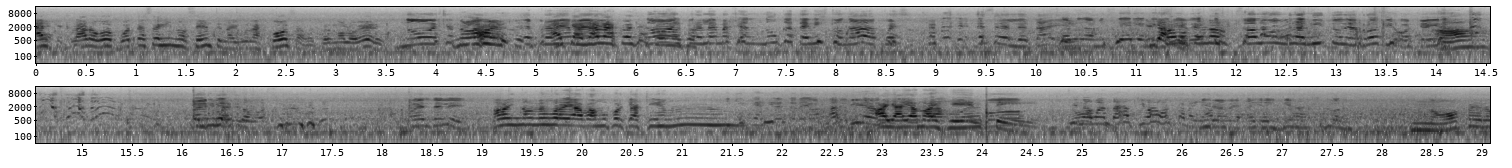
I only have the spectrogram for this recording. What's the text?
Ay, que claro, vos, vos te haces inocente en algunas cosas, pero no lo eres. No, es que No, pro- el hay que hablar las cosas No, el son. problema es que nunca te he visto nada, pues. Ese es el detalle. Solo una miseria. ¿Y mira, cómo que no? Solo un granito de arroz, dijo aquello. Ah. Ay, dele. Ay, no, mejor allá abajo porque aquí. mm, ¿Y qué querés ir a? Aquí, Allá ya no hay gente. si no aguantas aquí, vas a aguantar allá. Mírame, ahí hay viejas chulonas. No, pero.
